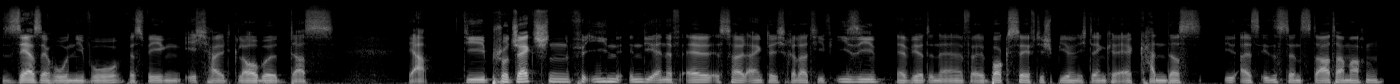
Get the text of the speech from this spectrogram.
sehr, sehr hohen Niveau, weswegen ich halt glaube, dass ja, die Projection für ihn in die NFL ist halt eigentlich relativ easy. Er wird in der NFL Box Safety spielen. Ich denke, er kann das als Instant Starter machen.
